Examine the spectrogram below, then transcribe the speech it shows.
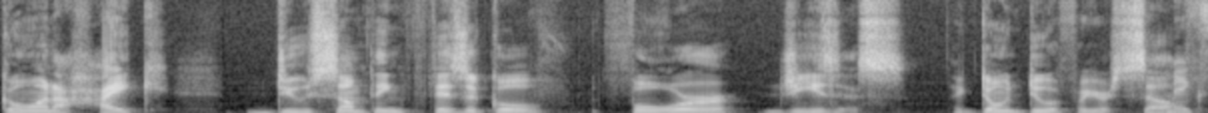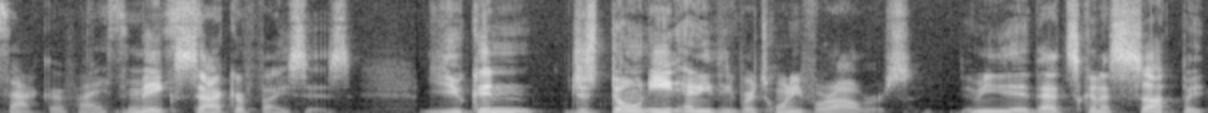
go on a hike, do something physical for Jesus. Like don't do it for yourself. Make sacrifices. Make sacrifices. You can just don't eat anything for 24 hours. I mean that's going to suck, but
